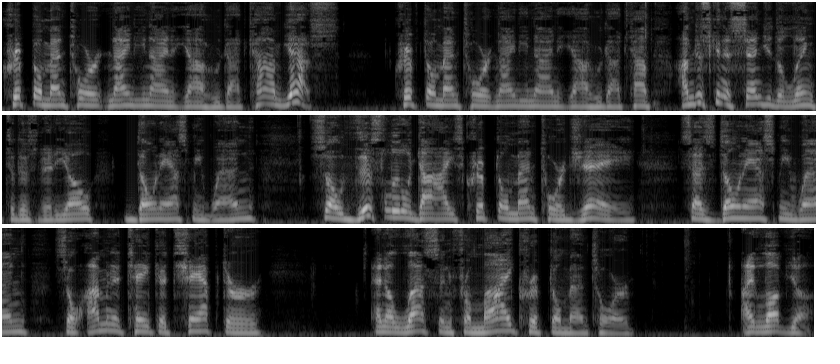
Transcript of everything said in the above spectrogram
cryptomentor99 at yahoo.com. Yes, cryptomentor99 at yahoo.com. I'm just going to send you the link to this video. Don't ask me when. So this little guy's crypto mentor, Jay, says, don't ask me when. So I'm going to take a chapter and a lesson from my crypto mentor. I love you,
